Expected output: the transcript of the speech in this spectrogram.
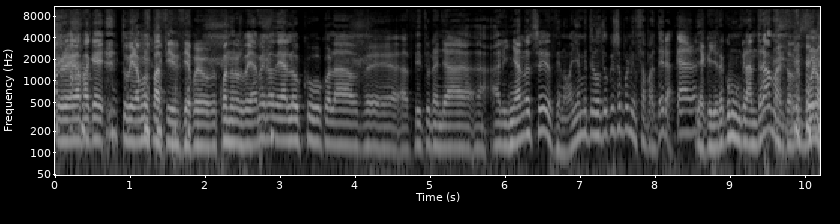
creo que era para que tuviéramos paciencia, pero cuando nos veía merodear loco con la eh, aceituna ya aliñándose, decía, no vaya a meter los dedos que se ponen zapatera. Y aquello era como un gran drama, entonces bueno,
